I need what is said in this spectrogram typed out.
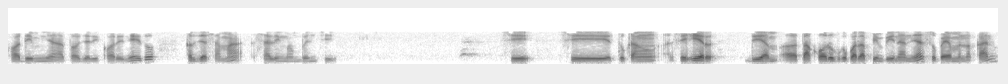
khodimnya atau jadi korinnya itu kerjasama saling membenci si si tukang sihir dia e, takorub kepada pimpinannya supaya menekan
